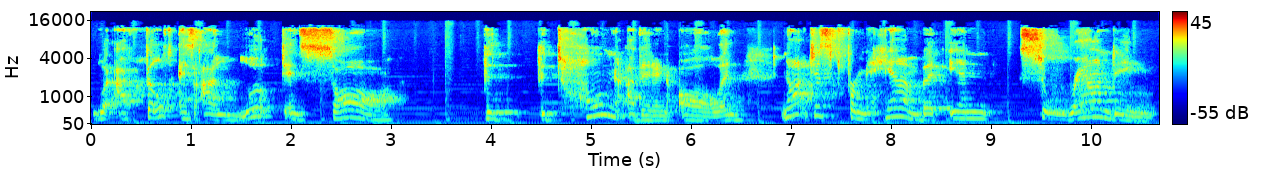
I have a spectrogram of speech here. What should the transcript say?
what I felt as I looked and saw the the tone of it and all, and not just from him, but in surrounding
